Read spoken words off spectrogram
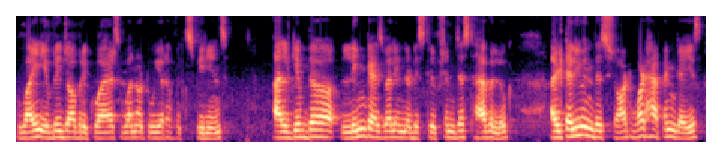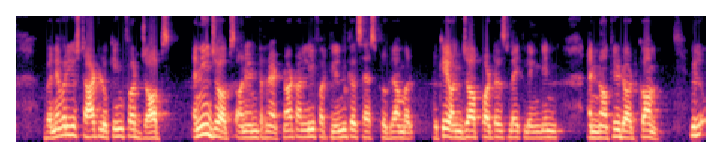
why every job requires one or two year of experience I'll give the link as well in the description. Just have a look. I'll tell you in this short what happened guys. Whenever you start looking for jobs, any jobs on internet, not only for clinical SAS programmer, okay, on job portals like LinkedIn and Naukri.com, you'll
